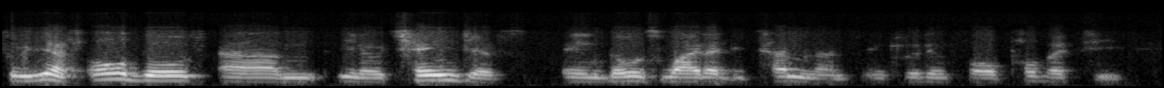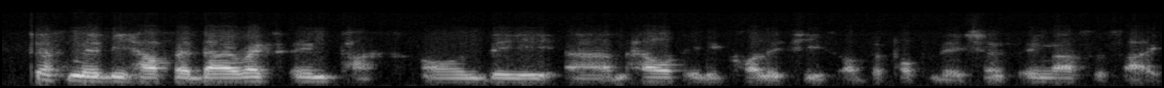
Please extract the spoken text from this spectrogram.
So yes, all those, um, you know, changes in those wider determinants, including for poverty, definitely have a direct impact on the um, health inequalities of the populations in our society.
